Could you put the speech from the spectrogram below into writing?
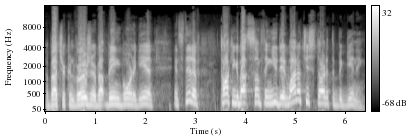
about your conversion or about being born again, instead of talking about something you did, why don't you start at the beginning?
